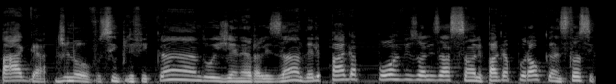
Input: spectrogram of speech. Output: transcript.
paga, de novo, simplificando e generalizando, ele paga por visualização, ele paga por alcance. Então, assim,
